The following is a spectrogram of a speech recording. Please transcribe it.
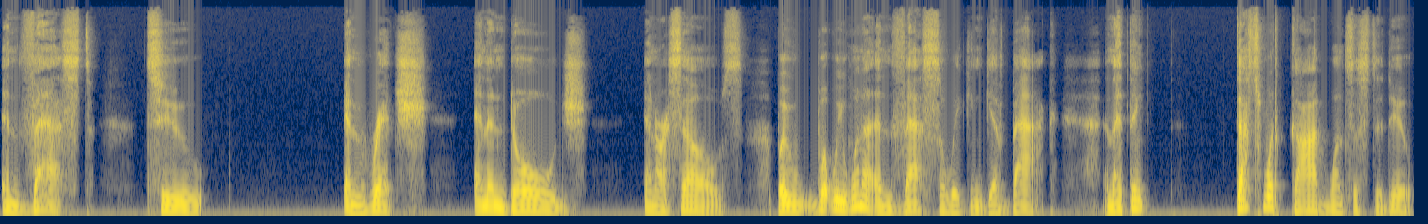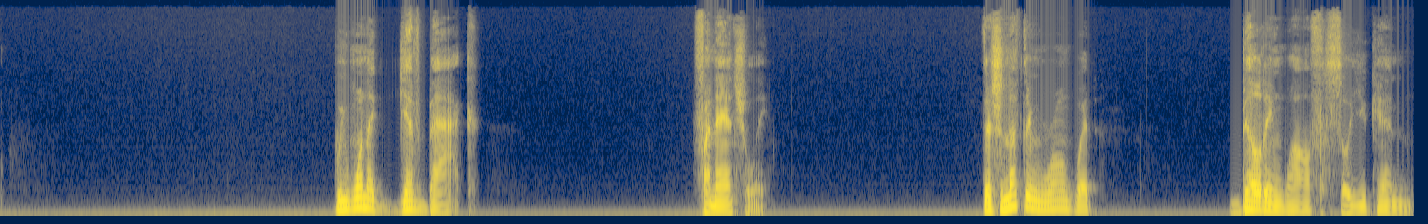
invest to enrich and indulge in ourselves, but but we want to invest so we can give back. And I think that's what God wants us to do. We want to give back financially. There's nothing wrong with building wealth so you can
